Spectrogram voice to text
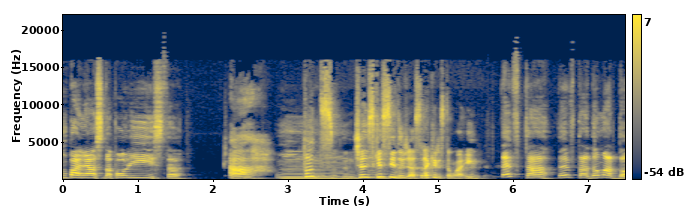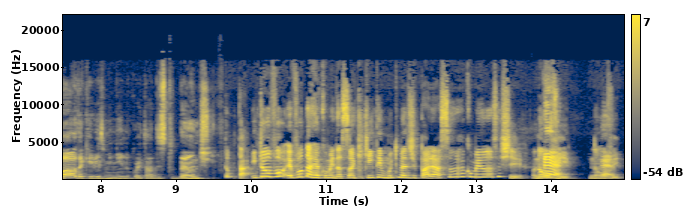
um palhaço da Paulista. Ah, Um... putz, tinha esquecido já. Será que eles estão lá ainda? Deve estar, deve estar. Dá uma dó daqueles meninos, coitado, estudante. Então tá. Então eu vou, eu vou dar recomendação aqui. Quem tem muito medo de palhaço, eu recomendo não assistir. Eu não É, ouvi. Não é. ouvi.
